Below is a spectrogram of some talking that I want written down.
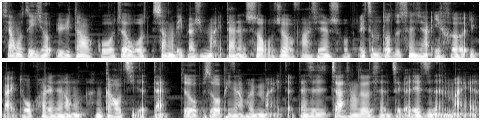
像我自己就遇到。到过，就我上个礼拜去买蛋的时候，我就有发现说，哎，怎么都只剩下一盒一百多块那种很高级的蛋，就是我不是我平常会买的，但是架上就只剩这个，也只能买了。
